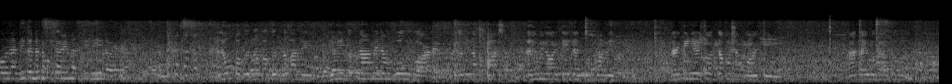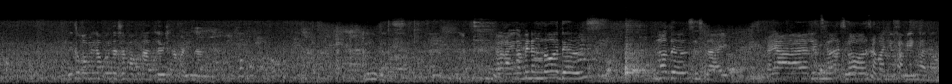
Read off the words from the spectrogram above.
Oh, nandito na naman kami mag-deliver. Alam, pagod na pagod na kami. Dinipat namin ang buong bar. Hindi kami nakapasok. Dahil minority na po kami. 13 years old ako siya 14. Ano tayo magagawa? Dito kami napunta sa pang-toddlers na kainan. Kakain kami ng noodles. Noodles is life. Kaya let's go, let's go. Samahan niyo kaming ano.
